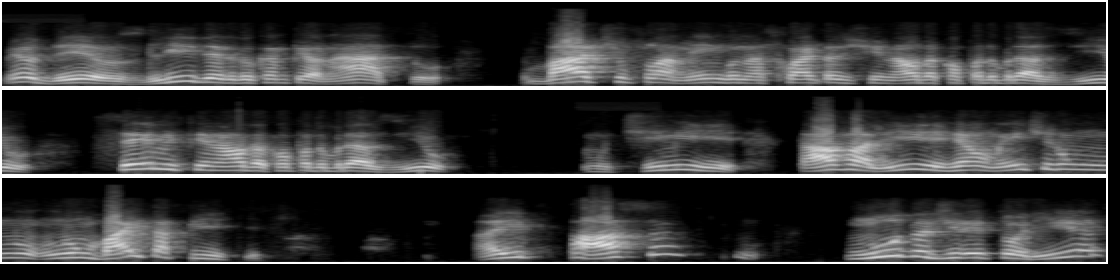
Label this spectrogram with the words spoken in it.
Meu Deus, líder do campeonato, bate o Flamengo nas quartas de final da Copa do Brasil, semifinal da Copa do Brasil. O time tava ali realmente num, num baita pique. Aí passa, muda a diretoria,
